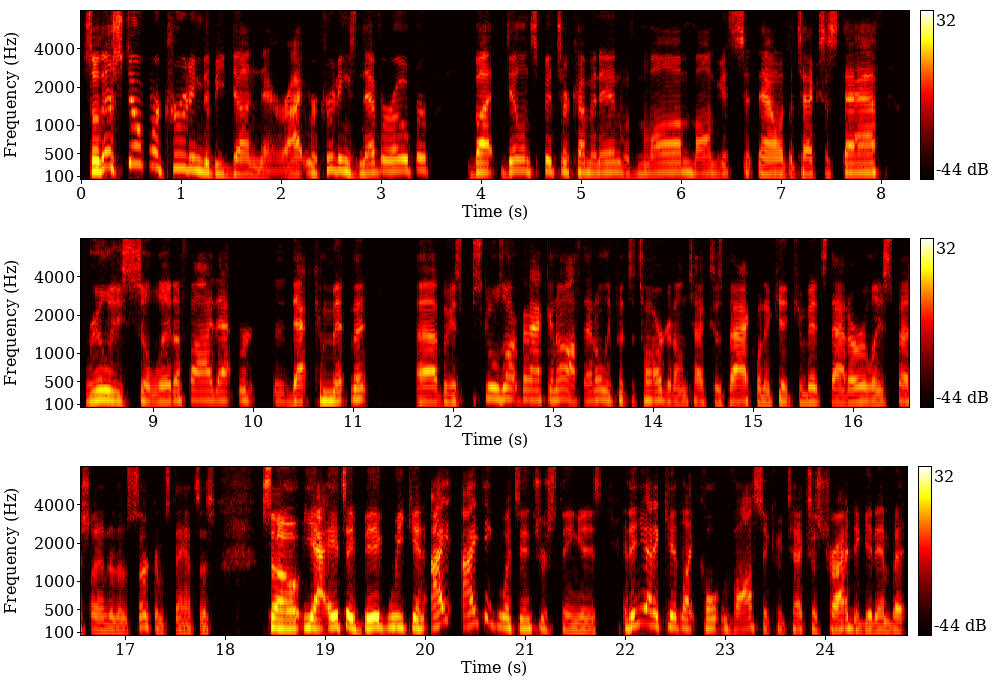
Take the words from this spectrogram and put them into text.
So there's still recruiting to be done there, right? Recruiting's never over, but Dylan Spitzer coming in with mom. Mom gets to sit down with the Texas staff. really solidify that that commitment uh, because schools aren't backing off. That only puts a target on Texas back when a kid commits that early, especially under those circumstances. So yeah, it's a big weekend. I I think what's interesting is, and then you had a kid like Colton Vasek who Texas tried to get in, but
